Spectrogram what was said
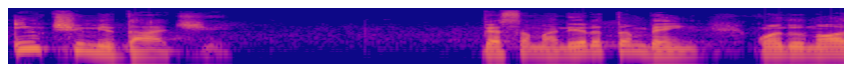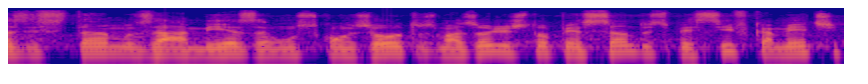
intimidade. Dessa maneira também, quando nós estamos à mesa uns com os outros, mas hoje estou pensando especificamente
